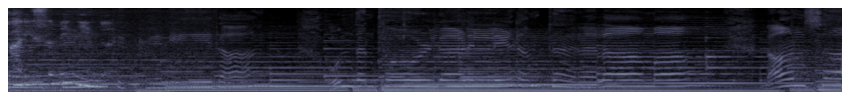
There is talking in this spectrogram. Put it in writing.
පරිස්සමින් ඉන්න நீதான் உந்தன் தோள்களில் இடம் தரலாமா நான் சா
